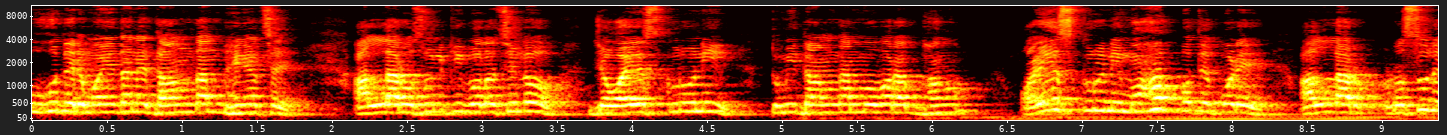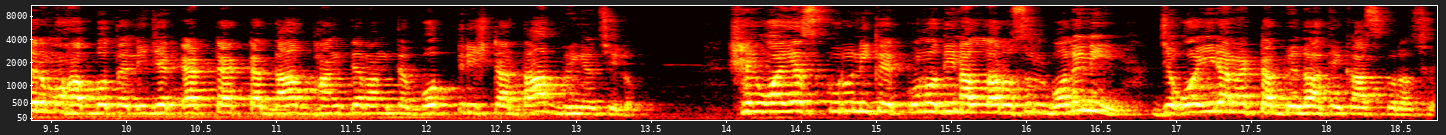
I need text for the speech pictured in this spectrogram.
উহুদের ময়দানে দান দান ভেঙেছে। আল্লাহ রসুল কি বলেছিল যে ওয়েস কুরুনি, তুমি দান দান মোবারক ভাঙো। ওয়েস কুরুনি মহাব্বতে পড়ে আল্লাহর রসুলের মহাব্বতে নিজের একটা একটা দাঁত ভাঙতে ভাঙতে বত্রিশটা দাঁত ভেঙেছিল। সেই ওয়েস কুরুনিকে কোনোদিন আল্লাহ রসুল বলেনি যে ওইরাম একটা বেদাতি কাজ করেছে।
